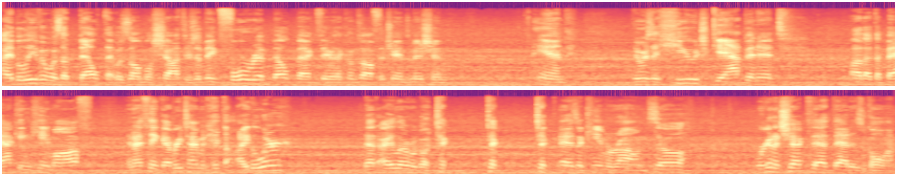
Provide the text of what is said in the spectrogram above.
I believe it was a belt that was almost shot. There's a big four rib belt back there that comes off the transmission. And there was a huge gap in it uh, that the backing came off. And I think every time it hit the idler, that idler would go tick, tick, tick as it came around. So we're gonna check that that is gone.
